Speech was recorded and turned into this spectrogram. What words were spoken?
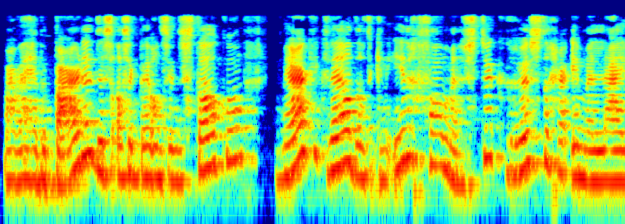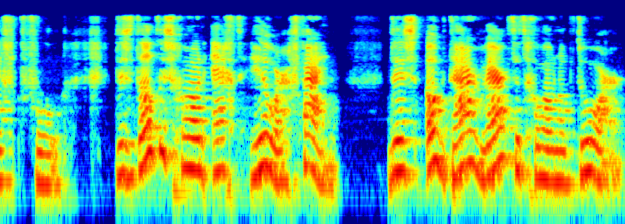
Maar wij hebben paarden, dus als ik bij ons in de stal kom, merk ik wel dat ik in ieder geval me een stuk rustiger in mijn lijf voel. Dus dat is gewoon echt heel erg fijn. Dus ook daar werkt het gewoon op door.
